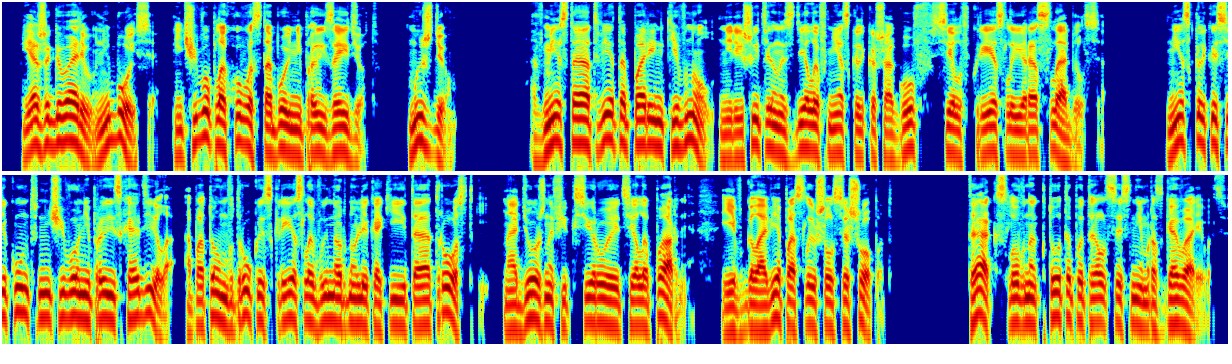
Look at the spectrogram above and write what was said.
— «я же говорю, не бойся, ничего плохого с тобой не произойдет. Мы ждем». Вместо ответа парень кивнул, нерешительно сделав несколько шагов, сел в кресло и расслабился. Несколько секунд ничего не происходило, а потом вдруг из кресла вынырнули какие-то отростки, надежно фиксируя тело парня, и в голове послышался шепот. Так, словно кто-то пытался с ним разговаривать.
